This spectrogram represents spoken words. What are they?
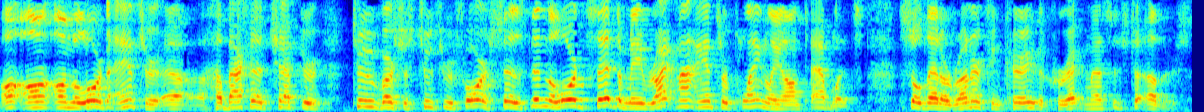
on, on the Lord to answer. Uh, Habakkuk chapter 2, verses 2 through 4 says, Then the Lord said to me, Write my answer plainly on tablets, so that a runner can carry the correct message to others.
